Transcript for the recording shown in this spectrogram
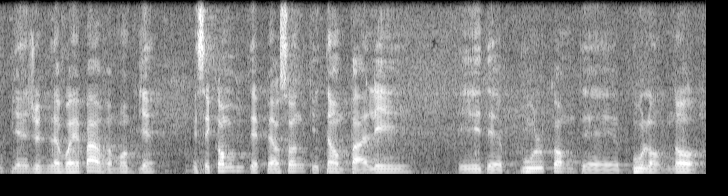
ou bien je ne les voyais pas vraiment bien, mais c'est comme des personnes qui étaient emballées et des boules comme des boules en or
